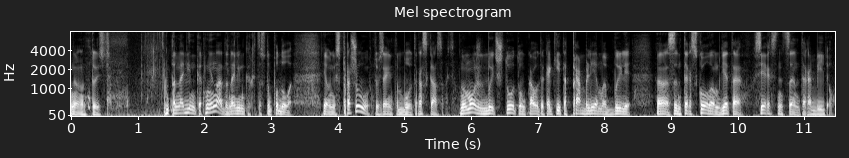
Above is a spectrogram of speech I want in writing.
Ну, то есть по новинках не надо, новинках это стопудово. Я у них спрошу, то есть они там будут рассказывать. Но может быть что-то, у кого-то какие-то проблемы были э, с интерсколом, где-то сервисный центр обидел.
